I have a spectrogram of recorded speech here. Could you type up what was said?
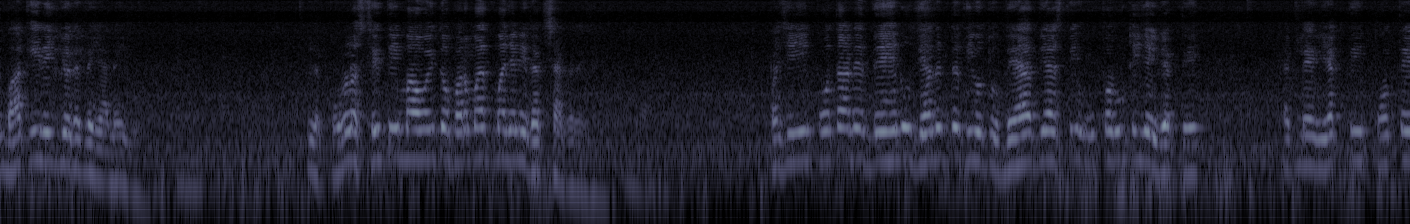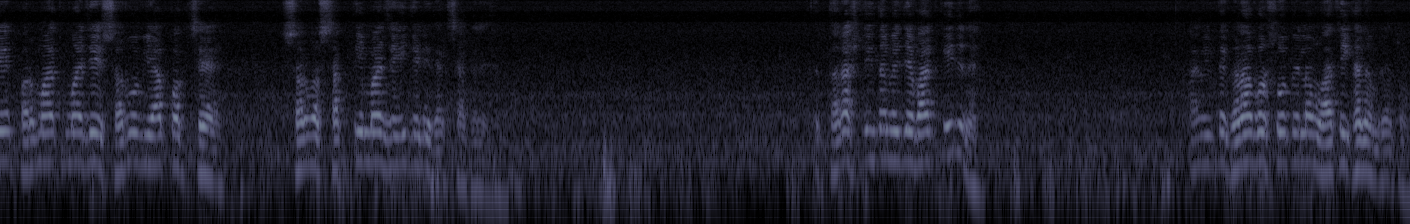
બાકી રહી ગયો. એટલે અહીંયા લઈ ગયો. એટલે પૂર્ણ સ્થિતિમાં હોય તો પરમાત્મા જ એની રક્ષા કરે છે. પછી એ પોતાને દેહનું ધ્યાન જ નથી હોતું. દેહાધ્યાસથી ઉપર ઉઠી જાય વ્યક્તિ. એટલે વ્યક્તિ પોતે પરમાત્મા જે સર્વવ્યાપક છે, સર્વશક્તિમાં જ રક્ષા કરે છે. તરસની તમે જે વાત કરી ને, આવી રીતે ઘણા વર્ષો પહેલાં હું હાથીખાનામાં રહેતો.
